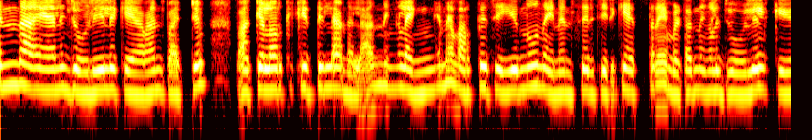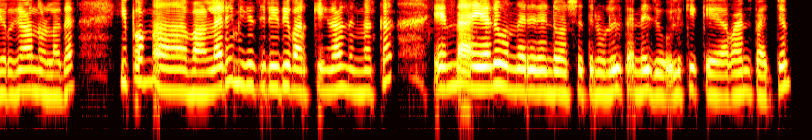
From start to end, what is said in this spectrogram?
എന്തായാലും ജോലിയിൽ കയറാൻ പറ്റും. ബാക്കിയുള്ളവർക്ക് കിട്ടില്ല എന്നല്ല. അത് നിങ്ങൾ എങ്ങനെ വർക്ക് ചെയ്യുന്നു എന്നതിനനുസരിച്ചിരിക്കും എത്രയും പെട്ടെന്ന് നിങ്ങൾ ജോലിയിൽ കയറുക എന്നുള്ളത്. ഇപ്പം വളരെ മികച്ച രീതിയിൽ വർക്ക് ചെയ്താൽ നിങ്ങൾക്ക് എന്തായാലും ഒന്നര രണ്ട് വർഷത്തിനുള്ളിൽ തന്നെ ജോലിക്ക് കയറാൻ പറ്റും.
